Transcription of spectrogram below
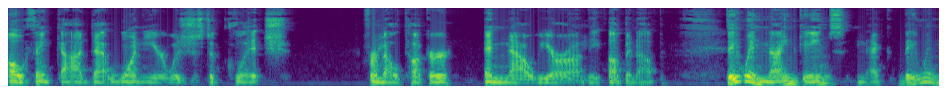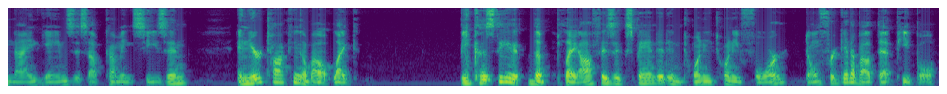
oh, thank God that one year was just a glitch from Mel Tucker. And now we are on the up and up. They win nine games. Neck. They win nine games this upcoming season, and you're talking about like because the the playoff is expanded in 2024. Don't forget about that, people.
